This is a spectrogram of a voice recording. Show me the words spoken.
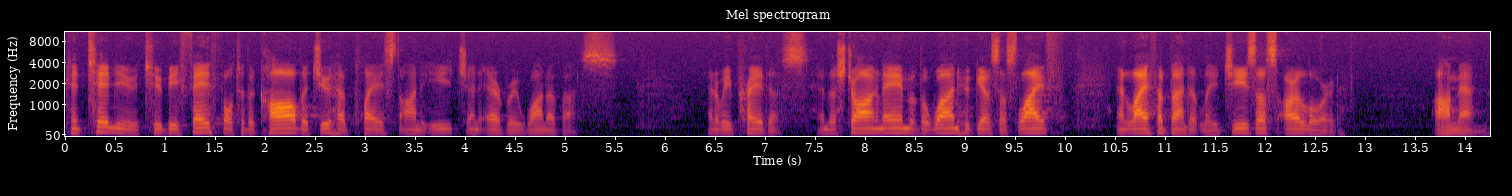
continue to be faithful to the call that you have placed on each and every one of us. And we pray this in the strong name of the one who gives us life and life abundantly, Jesus our Lord. Amen.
